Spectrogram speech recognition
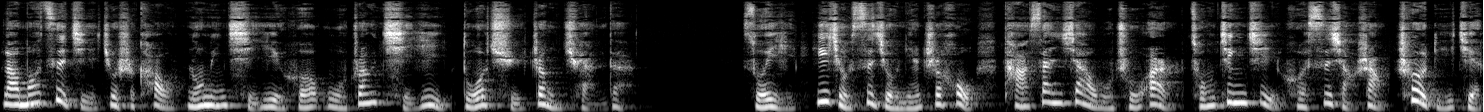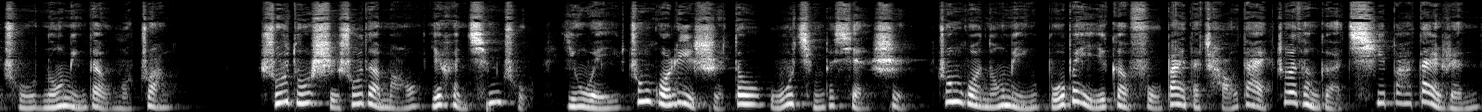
老毛自己就是靠农民起义和武装起义夺取政权的。所以，一九四九年之后，他三下五除二从经济和思想上彻底解除农民的武装。熟读史书的毛也很清楚。因为中国历史都无情地显示，中国农民不被一个腐败的朝代折腾个七八代人，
